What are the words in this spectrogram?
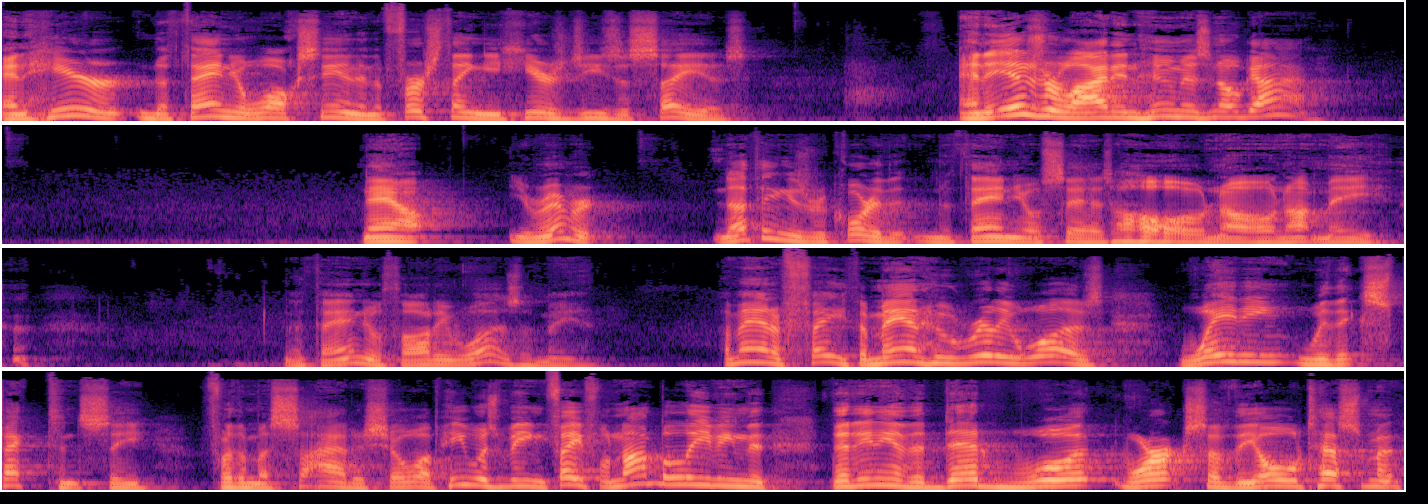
And here Nathanael walks in, and the first thing he hears Jesus say is, An Israelite in whom is no guile. Now, you remember, Nothing is recorded that Nathaniel says, Oh, no, not me. Nathaniel thought he was a man, a man of faith, a man who really was waiting with expectancy for the Messiah to show up. He was being faithful, not believing that, that any of the dead wood works of the Old Testament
